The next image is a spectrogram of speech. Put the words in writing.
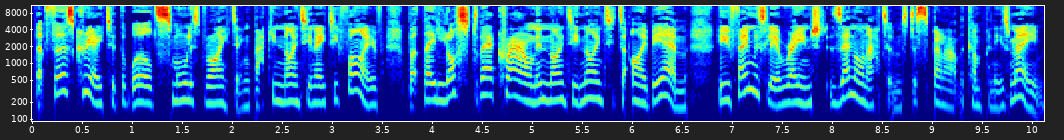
that first created the world's smallest writing back in 1985, but they lost their crown in 1990 to IBM, who famously arranged xenon atoms to spell out the company's name.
